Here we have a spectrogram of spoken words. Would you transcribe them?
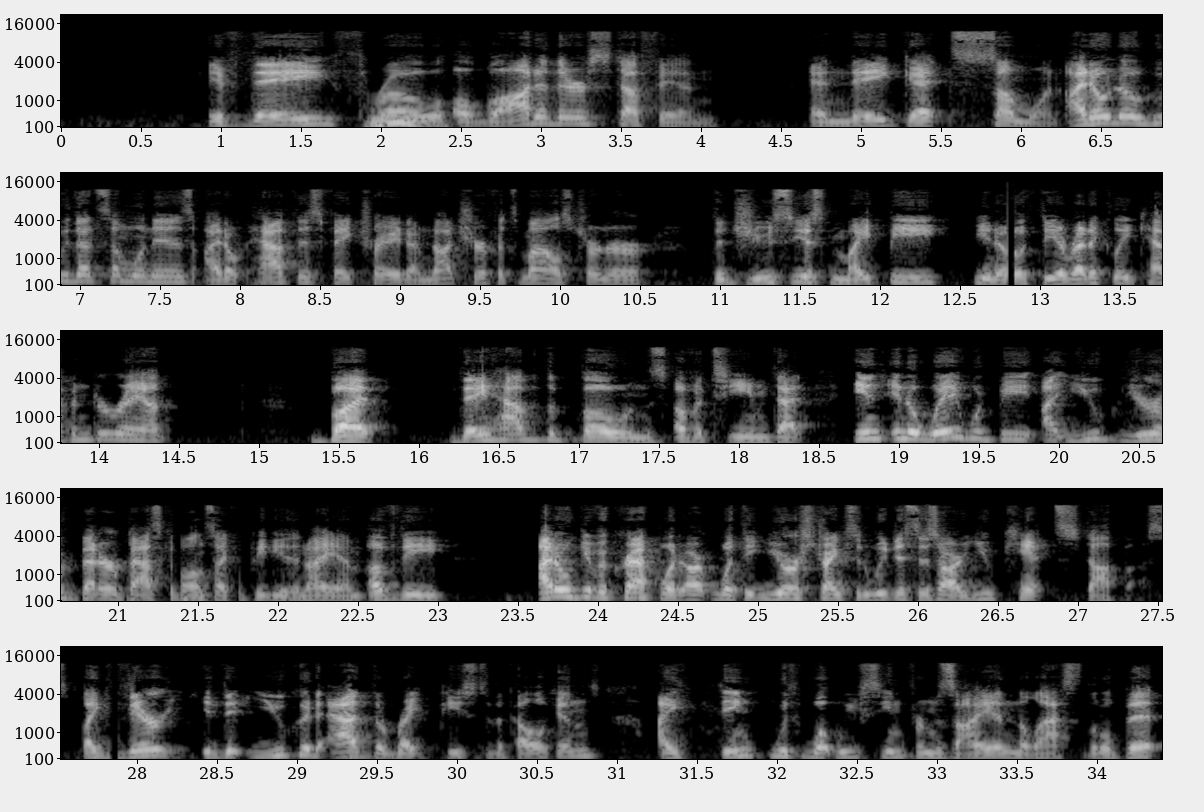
If they throw Ooh. a lot of their stuff in and they get someone, I don't know who that someone is. I don't have this fake trade. I'm not sure if it's Myles Turner the juiciest might be, you know, theoretically Kevin Durant, but they have the bones of a team that in in a way would be uh, you you're a better basketball encyclopedia than I am of the I don't give a crap what are what the, your strengths and weaknesses are. You can't stop us. Like there, you could add the right piece to the Pelicans. I think with what we've seen from Zion the last little bit,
